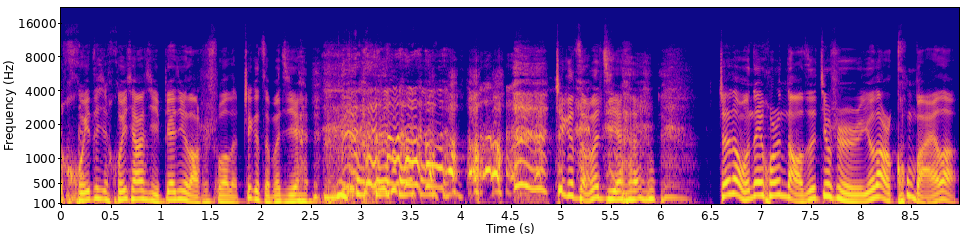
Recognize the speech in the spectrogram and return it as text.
回的回想起编剧老师说了这个怎么接，这个怎么接？真的，我那会儿脑子就是有点空白了。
